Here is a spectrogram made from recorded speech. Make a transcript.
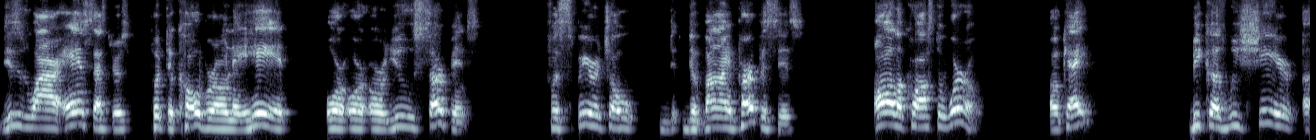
This is why our ancestors put the cobra on their head or or, or use serpents for spiritual divine purposes all across the world okay because we shared a,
